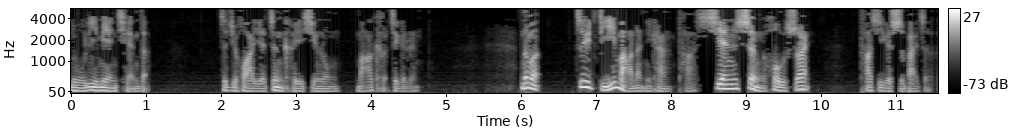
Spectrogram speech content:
努力面前的。”这句话也正可以形容马可这个人。那么，至于迪马呢？你看他先胜后衰，他是一个失败者，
